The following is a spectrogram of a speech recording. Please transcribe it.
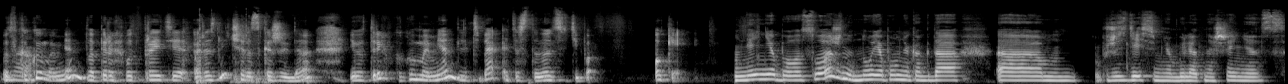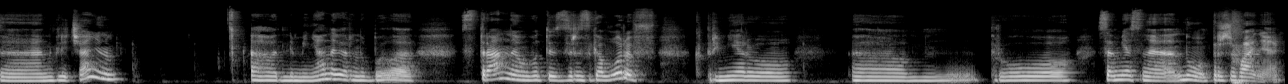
Вот да. в какой момент, во-первых, вот про эти различия расскажи, да, и во-вторых, в какой момент для тебя это становится типа, окей, мне не было сложно, но я помню, когда эм, уже здесь у меня были отношения с э, англичанином, э, для меня, наверное, было странно вот из разговоров, к примеру, э, про совместное ну, проживание.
